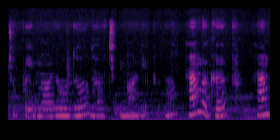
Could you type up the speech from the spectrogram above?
Çok koyu bir mavi oldu. Daha açık bir mavi yapalım. Hem bakıp hem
